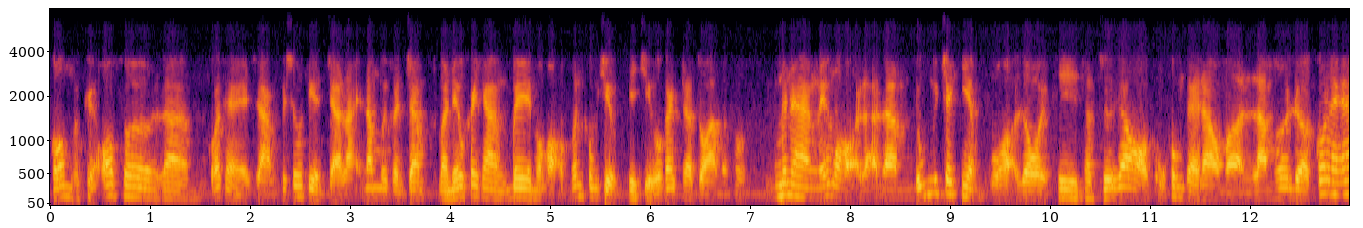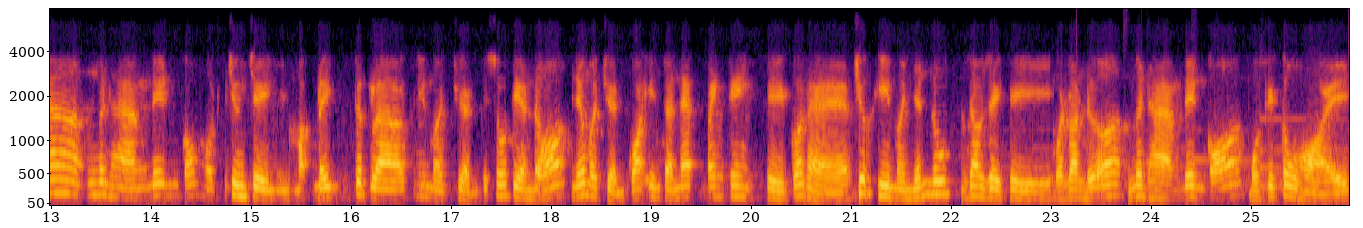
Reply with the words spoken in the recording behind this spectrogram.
có một cái offer là có thể giảm cái số tiền trả lại 50% và nếu khách hàng B mà họ vẫn không chịu thì chỉ có cách ra tòa mà thôi. Ngân hàng nếu mà họ đã làm đúng cái trách nhiệm của họ rồi thì thật sự ra họ cũng không thể nào mà làm hơn được. Có lẽ ngân hàng nên có một chương trình mặc định, tức là khi mà chuyển cái số tiền đó, nếu mà chuyển qua internet banking thì có thể trước khi mà nhấn nút giao dịch thì một lần nữa ngân hàng nên có một cái câu hỏi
